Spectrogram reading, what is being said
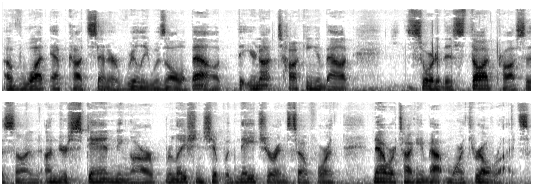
of what Epcot Center really was all about, that you're not talking about sort of this thought process on understanding our relationship with nature and so forth. Now we're talking about more thrill rides.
